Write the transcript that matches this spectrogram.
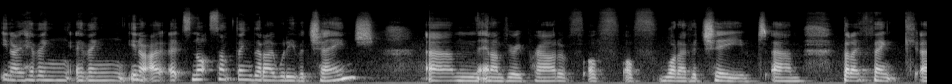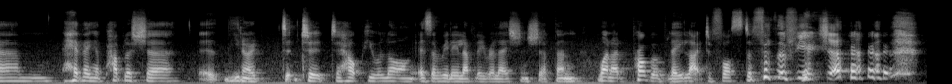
you know, having having you know, I, it's not something that I would ever change. Um, and I'm very proud of, of, of what I've achieved. Um, but I think um, having a publisher, uh, you know, to, to, help you along is a really lovely relationship and one I'd probably like to foster for the future.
